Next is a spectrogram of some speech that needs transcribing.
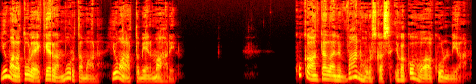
Jumala tulee kerran murtamaan jumalattomien mahdin. Kuka on tällainen vanhurskas, joka kohoaa kunniaan?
